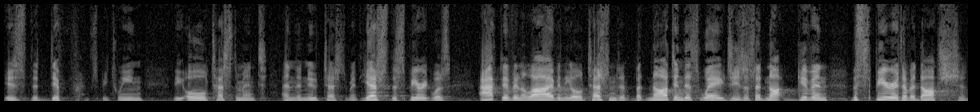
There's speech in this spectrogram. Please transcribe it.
is the difference between the Old Testament and the New Testament. Yes, the Spirit was active and alive in the Old Testament, but not in this way. Jesus had not given the Spirit of adoption.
